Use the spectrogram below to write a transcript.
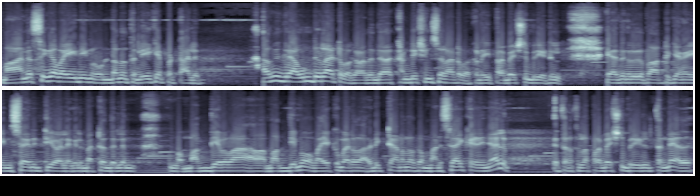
മാനസിക വൈകല്യങ്ങൾ ഉണ്ടെന്ന് തെളിയിക്കപ്പെട്ടാലും അത് ഗ്രൗണ്ടുകളായിട്ട് വെക്കണം അതിന്റെ കണ്ടീഷൻസുകളായിട്ട് വെക്കണം. ഈ പ്രവേശന പീരീഡിൽ ഏതെങ്കിലും ഒരു പാർട്ടിക്ക് അങ്ങനെ ഇൻസാനിറ്റിയോ അല്ലെങ്കിൽ മറ്റെന്തെങ്കിലും മദ്യ മദ്യമോ മയക്കുമരുന്നോ അഡിക്റ്റ് ആണെന്നൊക്കെ മനസ്സിലാക്കി കഴിഞ്ഞാലും ഇത്തരത്തിലുള്ള പ്രവേശന പീരീഡിൽ തന്നെ അത്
